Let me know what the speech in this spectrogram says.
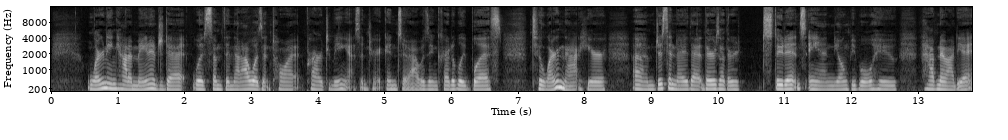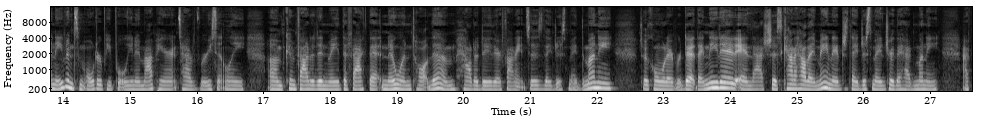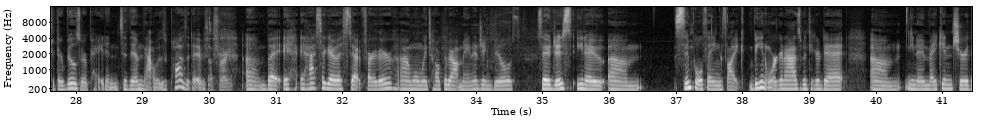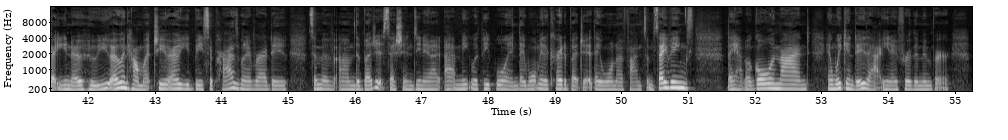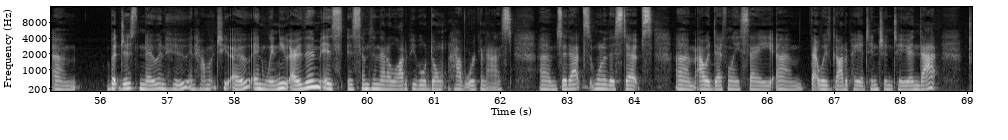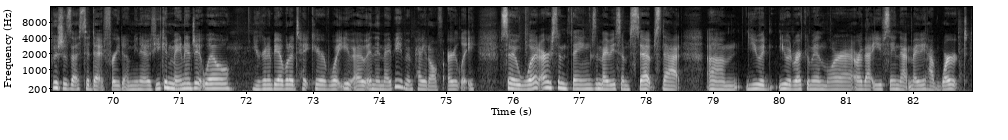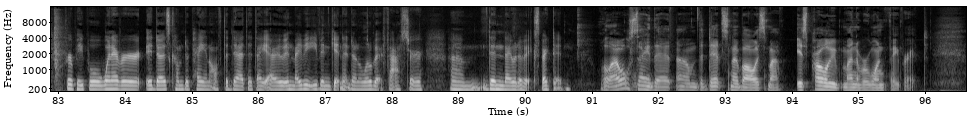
learning how to manage debt was something that I wasn't taught prior to being at Centric. And so I was incredibly blessed to learn that here, um, just to know that there's other students and young people who have no idea, and even some older people. You know, my parents have recently um, confided in me the fact that no one taught them how to do their finances. They just made the money, took on whatever debt they needed, and that's just kind of how they managed. They just made sure they had money after their bills were paid, and to them, that was positive. That's right. Um, but it, it has to go a step further um, when we talk about managing bills. So just you know, um, simple things like being organized with your debt, um, you know, making sure that you know who you owe and how much you owe. You'd be surprised whenever I do some of um, the budget sessions. You know, I, I meet with people and they want me to create a budget. They want to find some savings. They have a goal in mind, and we can do that. You know, for the member. Um, but just knowing who and how much you owe and when you owe them is is something that a lot of people don't have organized. Um, so that's one of the steps um, I would definitely say um, that we've got to pay attention to, and that pushes us to debt freedom. You know, if you can manage it well, you're going to be able to take care of what you owe and then maybe even pay it off early. So, what are some things and maybe some steps that um, you would you would recommend, Laura, or that you've seen that maybe have worked for people whenever it does come to paying off the debt that they owe, and maybe even getting it done a little bit faster um, than they would have expected? Well, I will say that um, the debt snowball is my is probably my number one favorite.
